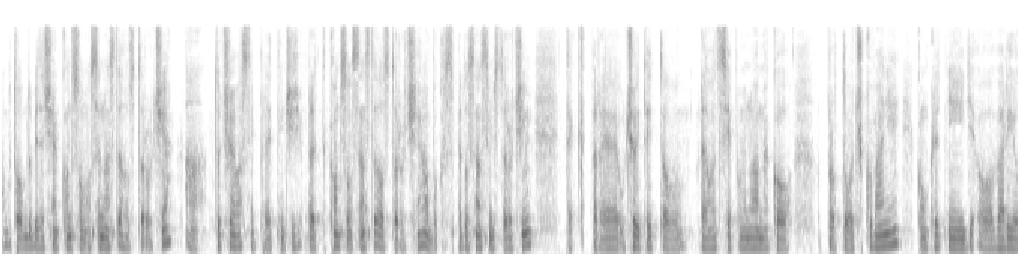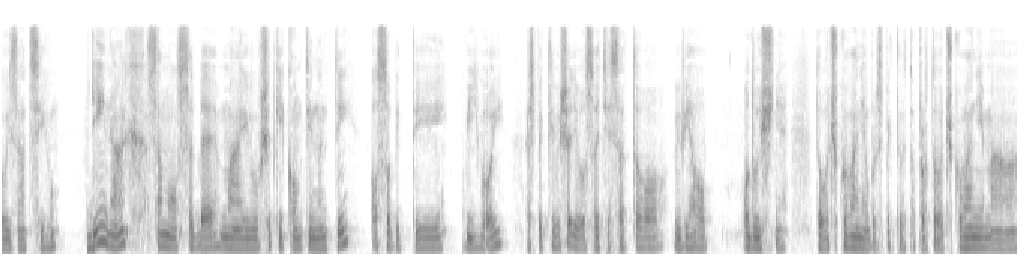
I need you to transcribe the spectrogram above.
alebo to obdobie začína koncom 18. storočia a to, čo je vlastne predtým, čiže pred koncom 18. storočia alebo pred 18. storočím, tak pre účely tejto relácie pomenúvame ako protoočkovanie. Konkrétne ide o variolizáciu. V dejinách samo o sebe majú všetky kontinenty osobitý vývoj, respektíve všade vo svete sa to vyvíjalo odlišne. To očkovanie, alebo respektíve to protoočkovanie má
